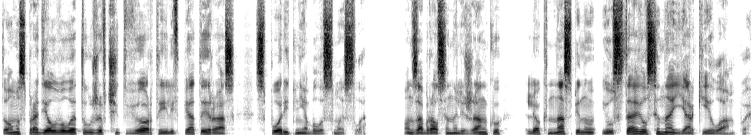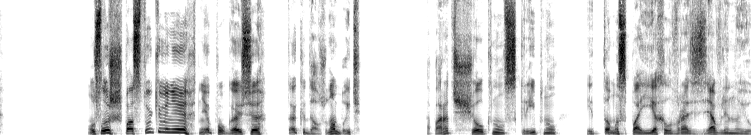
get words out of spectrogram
Томас проделывал это уже в четвертый или в пятый раз, спорить не было смысла. Он забрался на лежанку, лег на спину и уставился на яркие лампы. «Услышишь постукивание, не пугайся, так и должно быть». Аппарат щелкнул, скрипнул, и Томас поехал в разъявленную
